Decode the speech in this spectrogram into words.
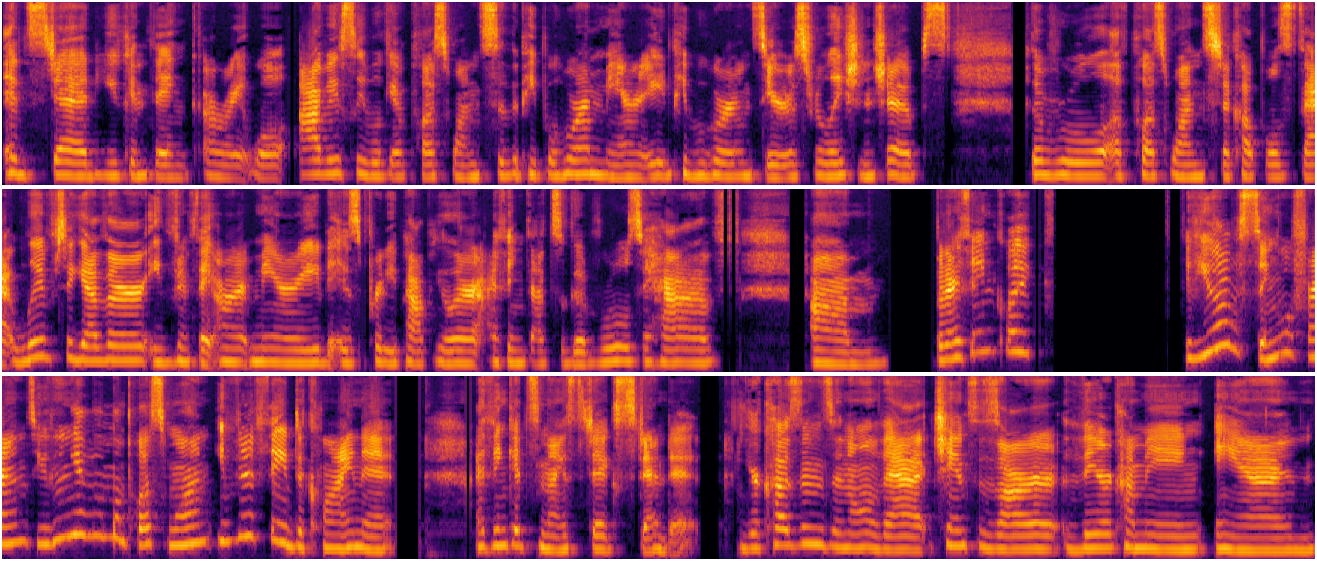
instead, you can think, "All right, well, obviously we'll give plus ones to the people who are married, people who are in serious relationships." The rule of plus ones to couples that live together, even if they aren't married, is pretty popular. I think that's a good rule to have. Um, but I think like if you have single friends, you can give them a plus one, even if they decline it. I think it's nice to extend it. Your cousins and all that, chances are they're coming and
